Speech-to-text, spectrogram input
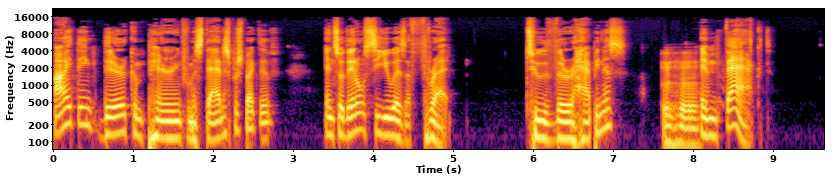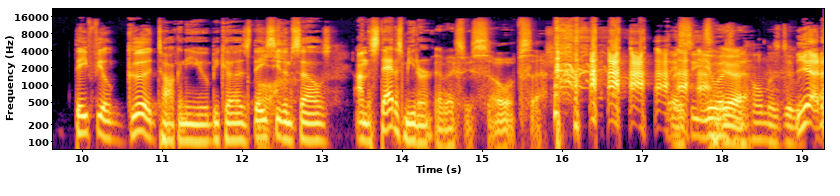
I think they're comparing from a status perspective. And so they don't see you as a threat to their happiness. Mm-hmm. In fact, they feel good talking to you because they see Oh. themselves on the status meter. That makes me so upset. They see you as Yeah. that homeless dude. yeah, no,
